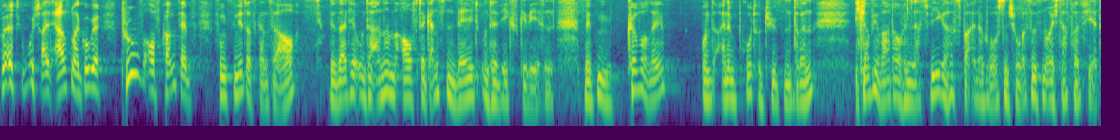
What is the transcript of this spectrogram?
Du musst halt erstmal gucken, Proof of Concept, funktioniert das Ganze auch. Und ihr seid ja unter anderem auf der ganzen Welt unterwegs gewesen mit einem Coverlay und einem Prototypen drin. Ich glaube, ihr wart auch in Las Vegas bei einer großen Show. Was ist denn euch da passiert?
